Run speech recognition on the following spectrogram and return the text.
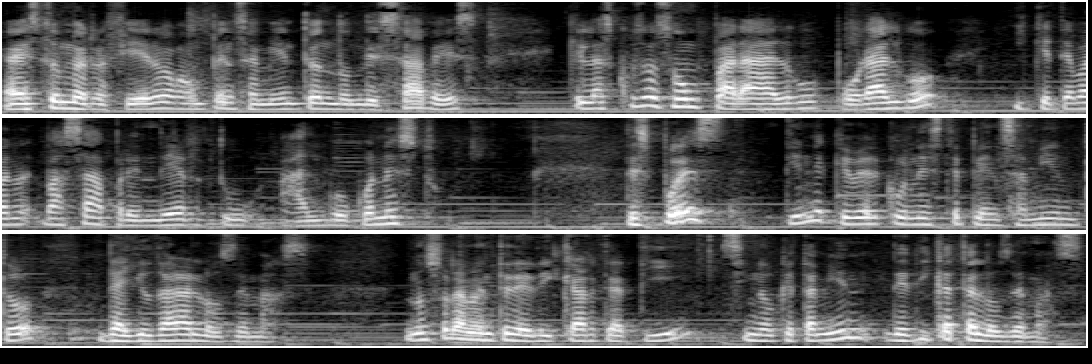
A esto me refiero a un pensamiento en donde sabes que las cosas son para algo, por algo, y que te vas a aprender tú algo con esto. Después tiene que ver con este pensamiento de ayudar a los demás. No solamente dedicarte a ti, sino que también dedícate a los demás.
